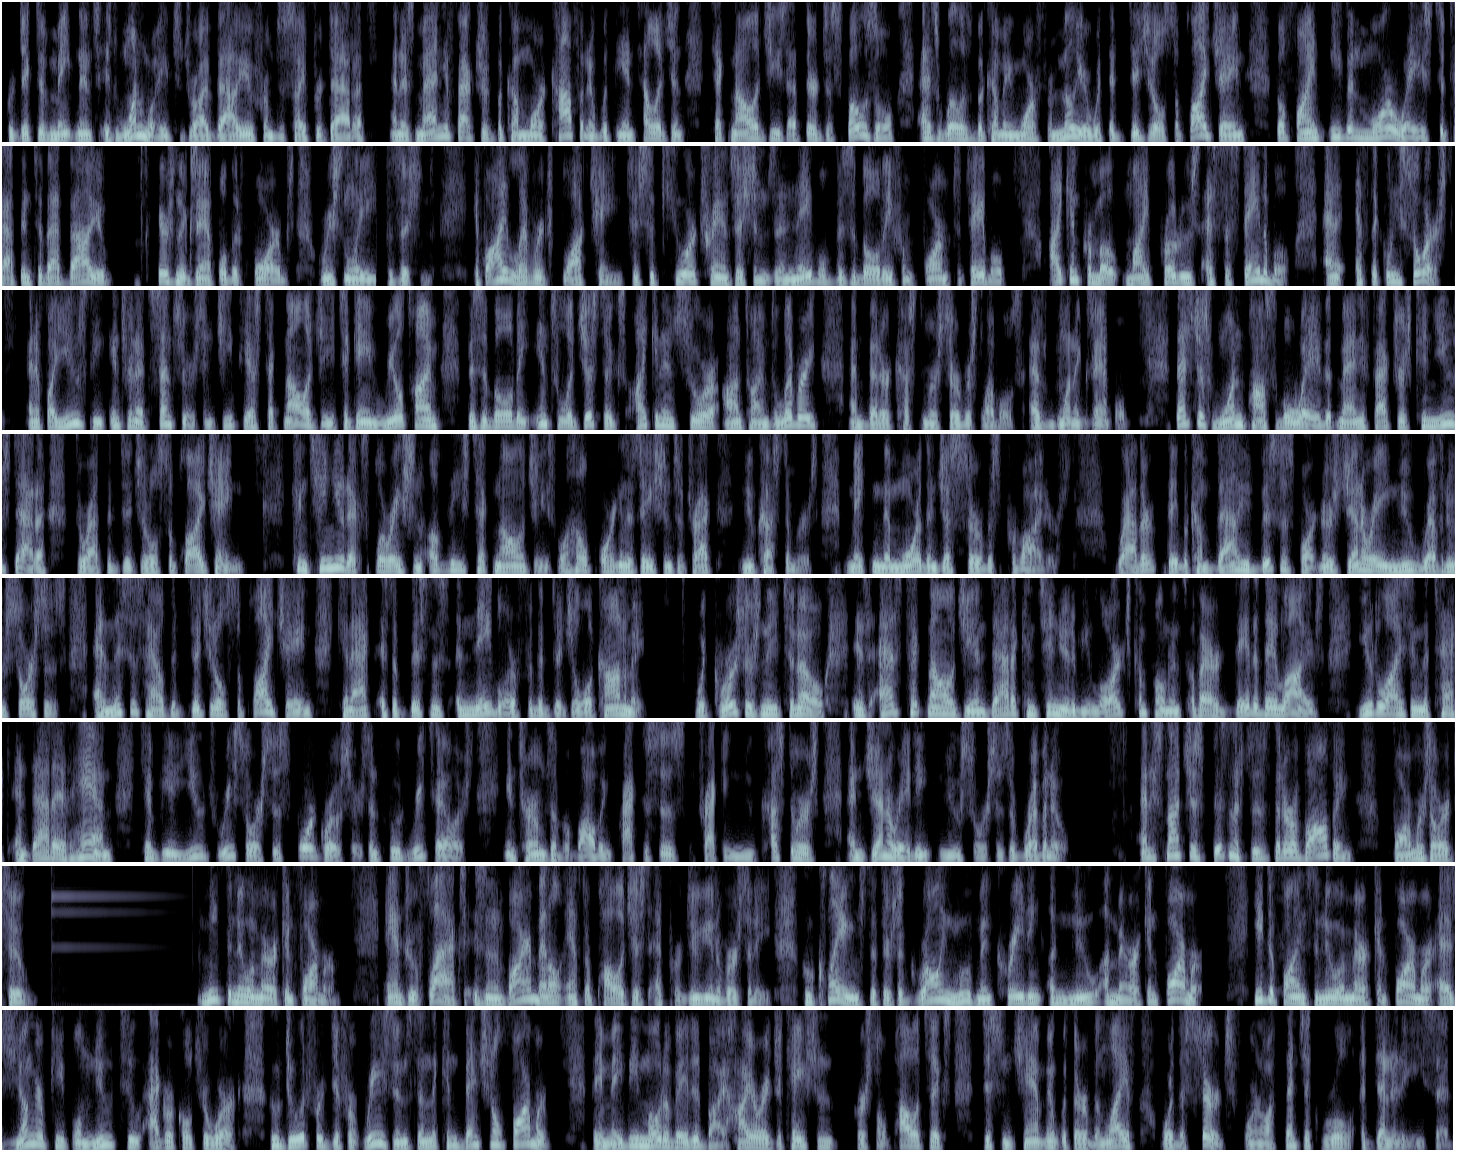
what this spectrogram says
Predictive maintenance is one way to drive value from deciphered data. And as manufacturers become more confident with the intelligent technologies at their disposal, as well as becoming more familiar with the digital supply chain, they'll find even more ways to tap into that value. Here's an example that Forbes recently positioned. If I leverage blockchain to secure transitions and enable visibility from farm to table, I can promote my produce as sustainable and ethically sourced. And if I use the internet sensors and GPS technology to gain real time visibility into logistics, I can ensure on time delivery and better customer service levels, as one example. That's just one possible way that manufacturers can use data throughout the digital supply chain. Continued exploration of these technologies will help organizations attract new customers, making them more than just service providers. Rather, they become valued business partners generating new revenue sources. And this is how the digital supply chain can act as a business enabler for the digital economy. What grocers need to know is as technology and data continue to be large components of our day to day lives, utilizing the tech and data at hand can be a huge resources for grocers and food retailers in terms of evolving practices, attracting new customers, and generating new sources of revenue. And it's not just businesses that are evolving, farmers are too. Meet the new American farmer. Andrew Flachs is an environmental anthropologist at Purdue University who claims that there's a growing movement creating a new American farmer. He defines the new American farmer as younger people new to agriculture work who do it for different reasons than the conventional farmer. They may be motivated by higher education, personal politics, disenchantment with urban life, or the search for an authentic rural identity, he said.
